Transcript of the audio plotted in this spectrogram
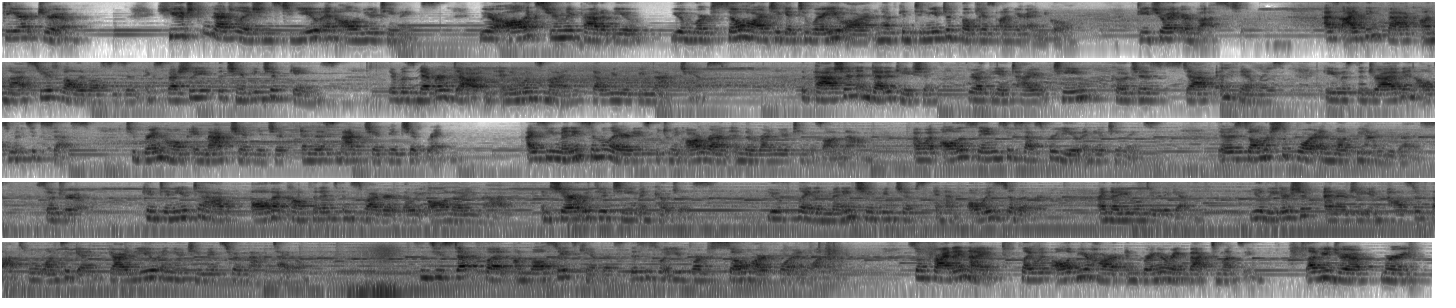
Dear Drew, huge congratulations to you and all of your teammates. We are all extremely proud of you. You have worked so hard to get to where you are and have continued to focus on your end goal Detroit or bust. As I think back on last year's volleyball season, especially the championship games, there was never a doubt in anyone's mind that we would be MAC champs. The passion and dedication throughout the entire team, coaches, staff, and families gave us the drive and ultimate success to bring home a MAC championship in this MAC championship ring. I see many similarities between our run and the run your team is on now. I want all the same success for you and your teammates. There is so much support and love behind you guys. So Drew, continue to have all that confidence and swagger that we all know you have, and share it with your team and coaches. You have played in many championships and have always delivered. I know you will do it again. Your leadership, energy, and positive thoughts will once again guide you and your teammates to a MAC title. Since you stepped foot on Ball State's campus, this is what you've worked so hard for and wanted. So Friday night, play with all of your heart and bring a ring back to Muncie. Love you, Drew. Murray.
